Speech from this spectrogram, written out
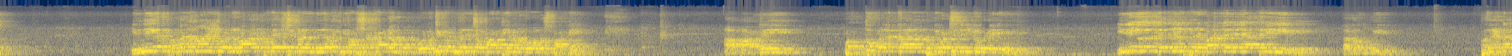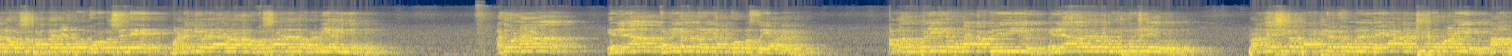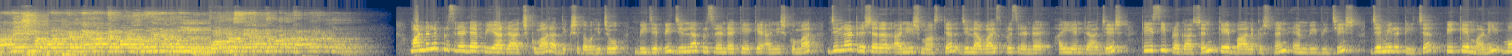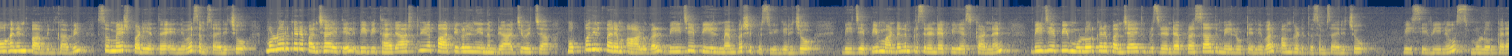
ഇന്ത്യയിലെ ഒരുപാട് പ്രദേശങ്ങളിൽ നിരവധി വർഷക്കാലം ഒറ്റപ്പെട്ട് ഭരിച്ച പാർട്ടിയാണ് കോൺഗ്രസ് പാർട്ടി. ആ പാർട്ടി പത്തു കൊല്ലക്കാലം പ്രതിപക്ഷത്തിരിക്കുമ്പോഴേക്കും ഇനി ഒരു തെരഞ്ഞെടുപ്പിന് ബാധ്യതയില്ലാത്ത രീതിയിൽ തകർന്നുപോയി പതിനെട്ടാം ലോക്സഭാ തെരഞ്ഞെടുപ്പ് കോൺഗ്രസിന്റെ മടങ്ങി വരാനുള്ള അവസാനത്തെ വണ്ടിയായിരുന്നു അതുകൊണ്ടാണ് എല്ലാ കളികളും കളിക്കാൻ കോൺഗ്രസ് തയ്യാറായത്. അവർ മുമ്പൊരിക്കലും ഉണ്ടാകാത്ത രീതിയിൽ എല്ലാവരോടും മണ്ഡലം പ്രസിഡന്റ് പി ആർ രാജ്കുമാർ അധ്യക്ഷത വഹിച്ചു. ബി ജെ പി ജില്ലാ president K K Aneesh Kumar ജില്ലാ ട്രഷറർ അനീഷ് മാസ്റ്റർ ജില്ലാ vice president I N Rajesh T C Prakashan K Balakrishnan M V Vijeesh Jameela teacher P K Mani Mohanan പാമ്പിൻകാവിൽ Sumesh Padiyath എന്നിവർ സംസാരിച്ചു. മുള്ളൂർക്കര പഞ്ചായത്തിൽ വിവിധ രാഷ്ട്രീയ പാർട്ടികളിൽ നിന്നും രാജിവെച്ച മുപ്പതിൽ പരം ആളുകൾ ബി ജെ പിയിൽ മെമ്പർഷിപ്പ് സ്വീകരിച്ചു. ബി ജെ പി മണ്ഡലം president P S Kannan B J P Mullurkara panchayat president Prasad Melootu എന്നിവർ പങ്കെടുത്ത് സംസാരിച്ചു. V C V news Mullurkara.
